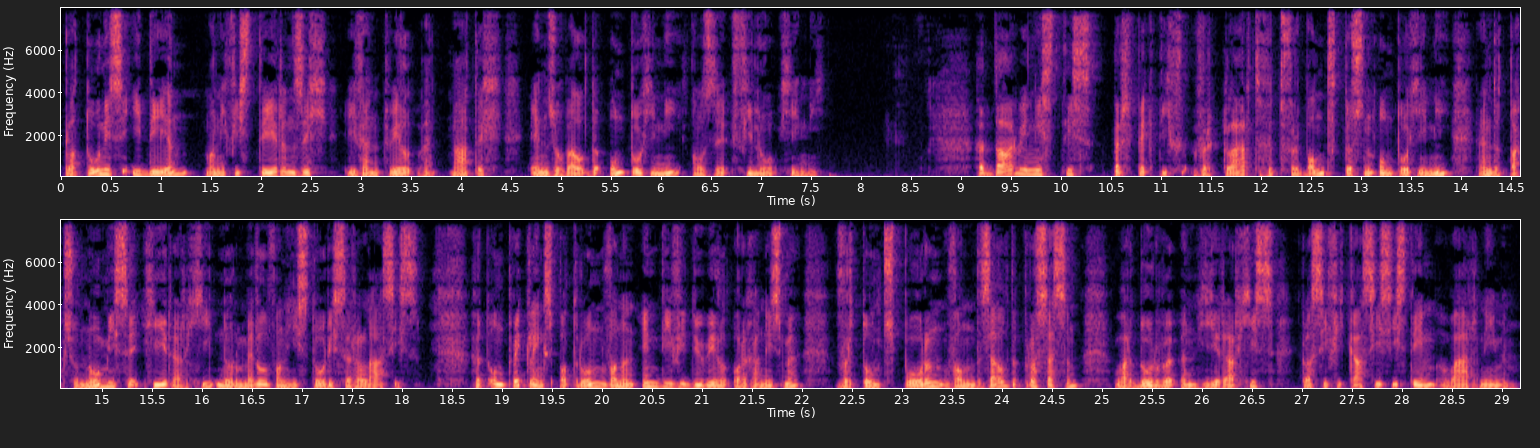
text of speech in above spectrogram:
Platonische ideeën manifesteren zich eventueel wetmatig in zowel de ontogenie als de filogenie. Het Darwinistisch perspectief verklaart het verband tussen ontogenie en de taxonomische hiërarchie door middel van historische relaties. Het ontwikkelingspatroon van een individueel organisme vertoont sporen van dezelfde processen waardoor we een hiërarchisch klassificatiesysteem waarnemen.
